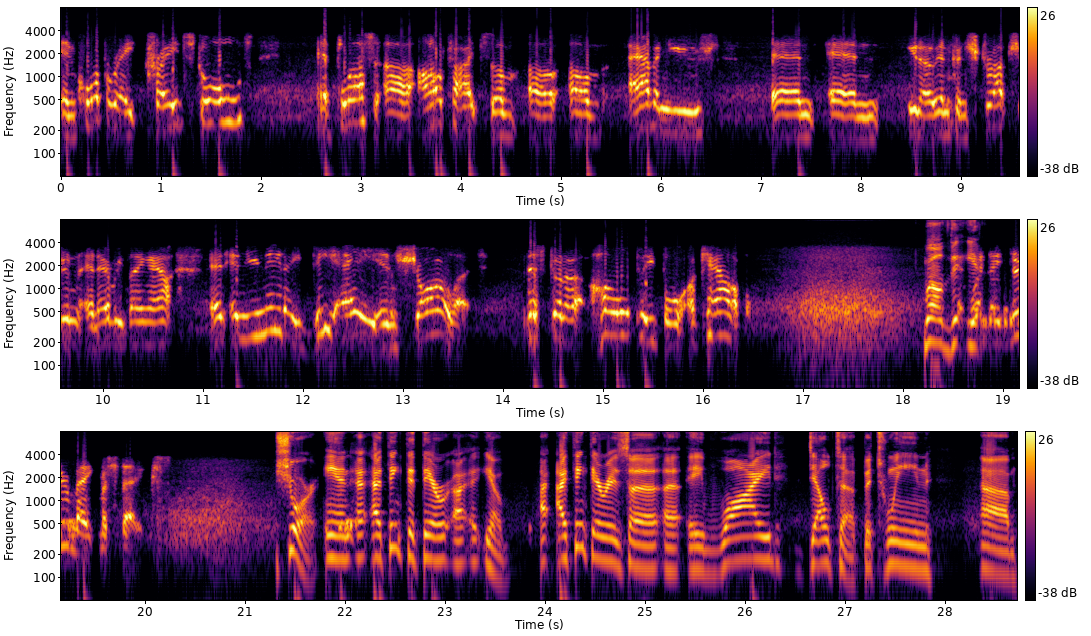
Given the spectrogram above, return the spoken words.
incorporate trade schools and plus uh, all types of uh, of avenues and and you know in construction and everything out and and you need a DA in Charlotte that's going to hold people accountable. Well, the, when they do make mistakes. Sure, and I think that there, uh, you know, I, think there is a, a, a wide delta between um,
